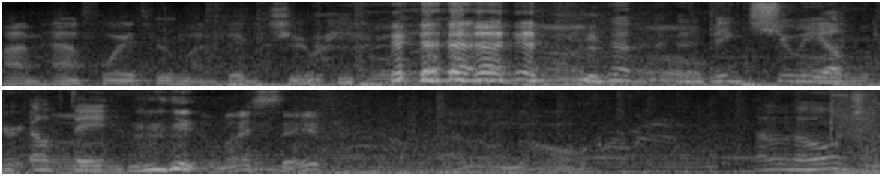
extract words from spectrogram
I'm halfway through my big chewy. Oh, Big chewy up, update. am I safe? I don't know. I don't know. Do you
